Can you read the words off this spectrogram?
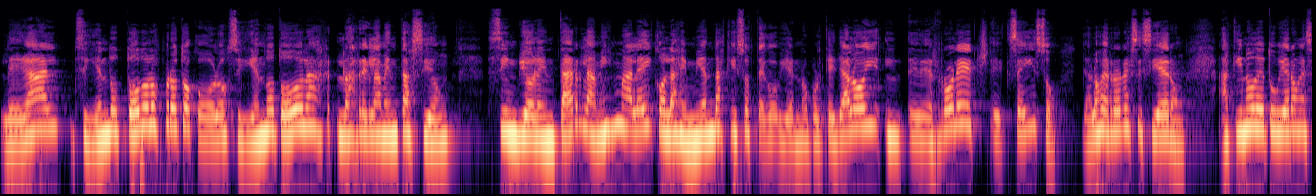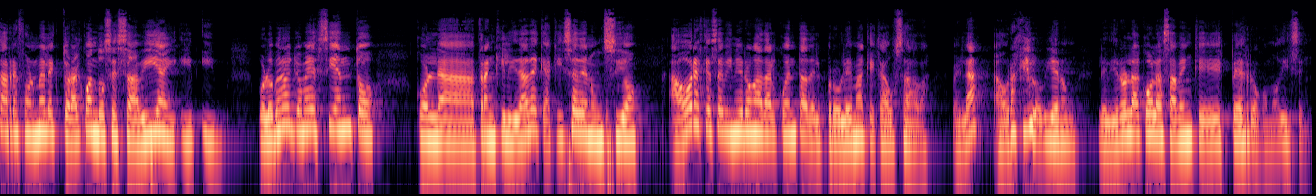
legal, siguiendo todos los protocolos, siguiendo toda la, la reglamentación sin violentar la misma ley con las enmiendas que hizo este gobierno, porque ya lo, el error eh, se hizo, ya los errores se hicieron. Aquí no detuvieron esa reforma electoral cuando se sabía y, y por lo menos yo me siento con la tranquilidad de que aquí se denunció. Ahora es que se vinieron a dar cuenta del problema que causaba, ¿verdad? Ahora que lo vieron, le vieron la cola, saben que es perro, como dicen.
